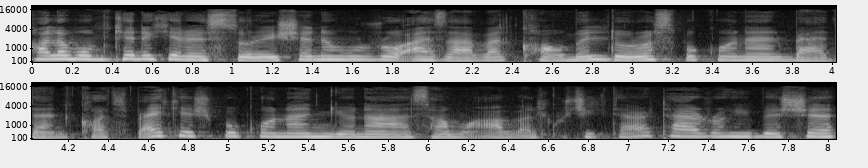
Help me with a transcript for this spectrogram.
حالا ممکنه که restoration مون رو از اول کامل درست بکنن بعدا cut back ش بکنن یا نه از همون اول کوچیکتر طراحی بشه.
